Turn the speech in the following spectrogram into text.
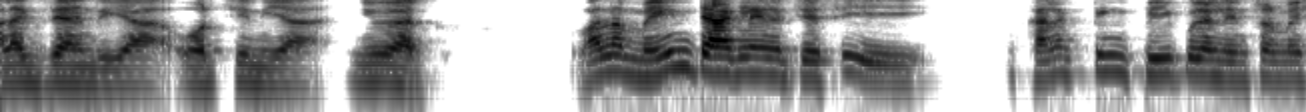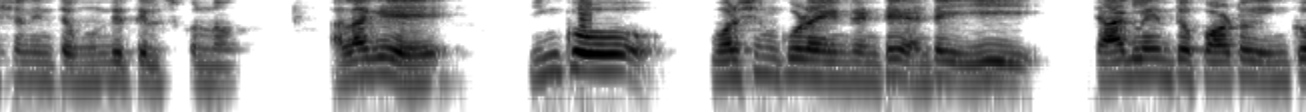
Alexandria Virginia New York. వాళ్ళ మెయిన్ ట్యాగ్ లైన్ వచ్చేసి కనెక్టింగ్ పీపుల్ అండ్ ఇన్ఫర్మేషన్ ఇంతకు ముందే తెలుసుకున్నాం. అలాగే ఇంకో వర్షన్ కూడా ఏంటంటే అంటే ఈ ట్యాగ్ లైన్తో పాటు ఇంకో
